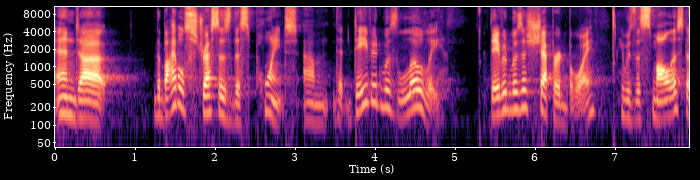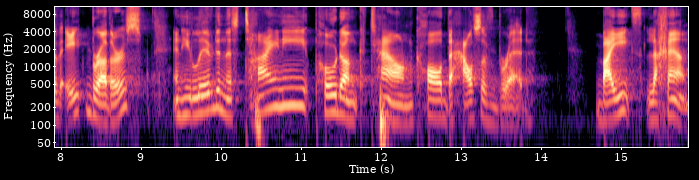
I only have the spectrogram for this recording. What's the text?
And uh, the Bible stresses this point um, that David was lowly. David was a shepherd boy. He was the smallest of eight brothers, and he lived in this tiny podunk town called the House of Bread. Bait Lachem.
